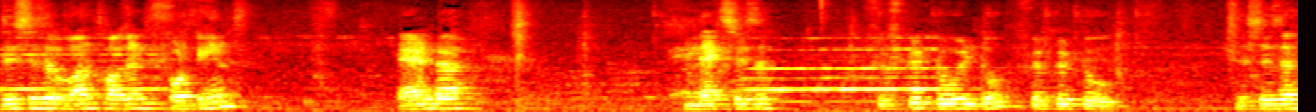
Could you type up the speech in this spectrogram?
this is a 1014 and uh, next is a 52 into 52 this is a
